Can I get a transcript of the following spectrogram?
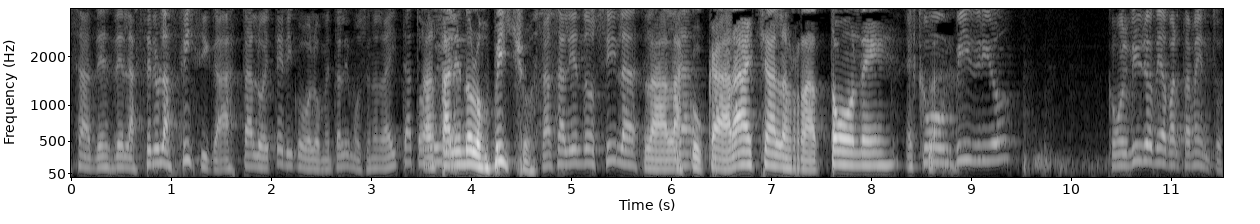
O sea, desde la célula física hasta lo etérico, lo mental y emocional. Ahí está todavía. Están saliendo los bichos. Están saliendo, sí, la, La- las la- cucarachas, los ratones. Es como un vidrio, como el vidrio de mi apartamento,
